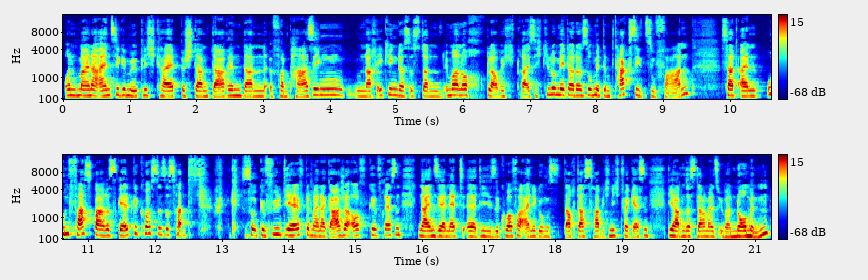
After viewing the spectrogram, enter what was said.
Und meine einzige Möglichkeit bestand darin, dann von Pasing nach Icking, das ist dann immer noch, glaube ich, 30 Kilometer oder so, mit dem Taxi zu fahren. Es hat ein unfassbares Geld gekostet. Es hat so gefühlt die Hälfte meiner Gage aufgefressen. Nein, sehr nett. Äh, diese Chorvereinigung, auch das habe ich nicht vergessen. Die haben das damals übernommen,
